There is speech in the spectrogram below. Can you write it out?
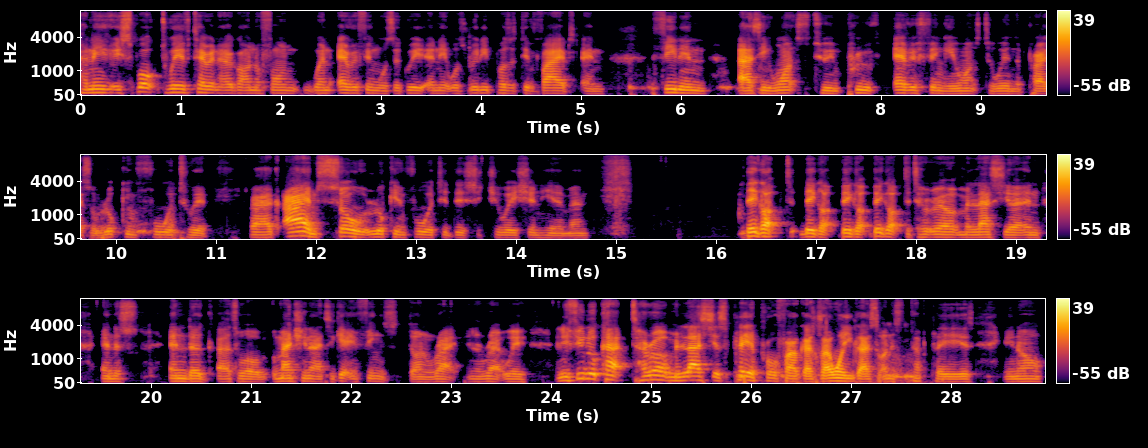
And he, he spoke with Terry Erga on the phone when everything was agreed, and it was really positive vibes and feeling as he wants to improve everything he wants to win the prize. So looking forward to it. Like I am so looking forward to this situation here, man. Big up, big up, big up, big up to Terrell Malacia and and this and the as well Manchester United getting things done right in the right way. And if you look at Terrell Malacia's player profile, guys, because I want you guys to understand type of player is, you know,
